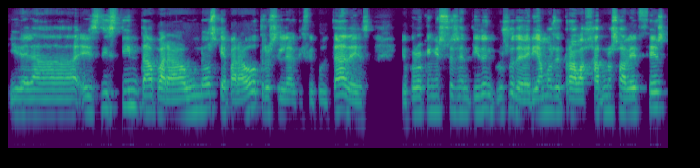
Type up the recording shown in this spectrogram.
y de la es distinta para unos que para otros y las dificultades. Yo creo que en este sentido incluso deberíamos de trabajarnos a veces,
